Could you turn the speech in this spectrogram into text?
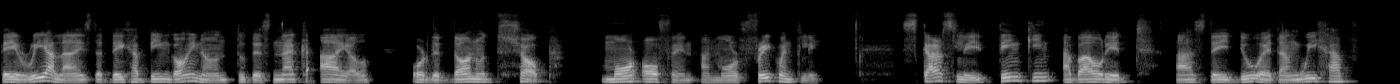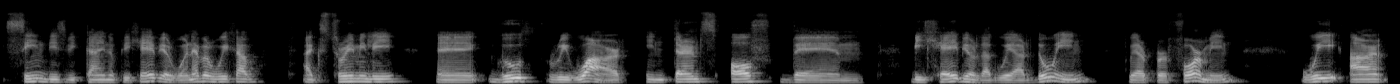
they realize that they have been going on to the snack aisle or the donut shop more often and more frequently, scarcely thinking about it as they do it. And we have seen this kind of behavior whenever we have extremely uh, good reward in terms of the um, behavior that we are doing, we are performing, we are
